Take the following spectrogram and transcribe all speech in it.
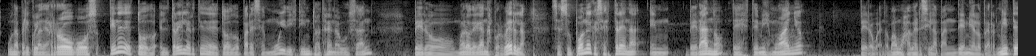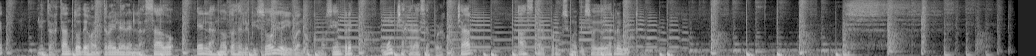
una película de robos, tiene de todo, el tráiler tiene de todo, parece muy distinto a Tren a Busan, pero muero de ganas por verla. Se supone que se estrena en verano de este mismo año, pero bueno, vamos a ver si la pandemia lo permite. Mientras tanto, dejo el tráiler enlazado en las notas del episodio y bueno, como siempre, muchas gracias por escuchar. Hasta el próximo episodio de Reboot.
